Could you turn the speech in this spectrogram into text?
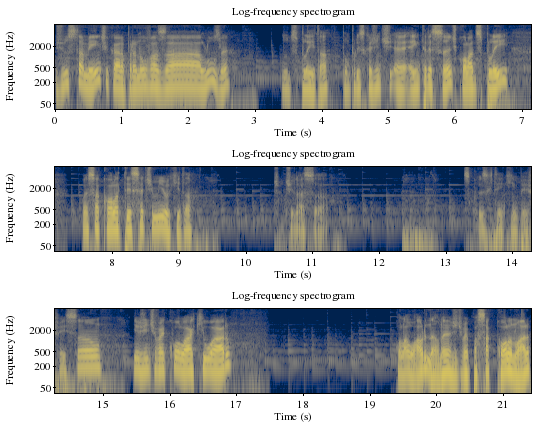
Justamente, cara, para não vazar luz, né? Do display, tá? Então por isso que a gente é, é interessante colar display com essa cola T7000 aqui, tá? Deixa eu tirar essa as coisas que tem aqui em perfeição. E a gente vai colar aqui o aro. Colar o aro não, né? A gente vai passar cola no aro.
